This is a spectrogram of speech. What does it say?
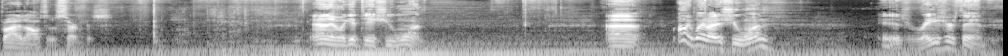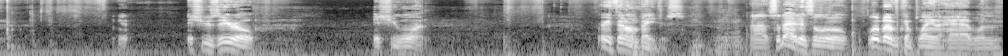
brought it all to the surface. And then we get to issue one. Uh, only way about issue one it is razor thin. Issue zero, issue one. very thin on pages. Uh, so that is a little little bit of a complaint I have when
